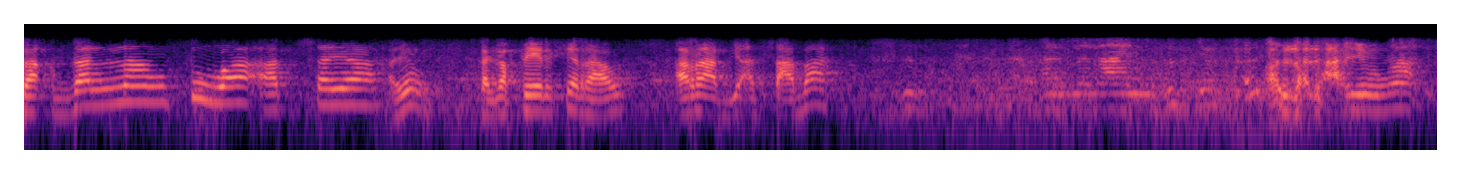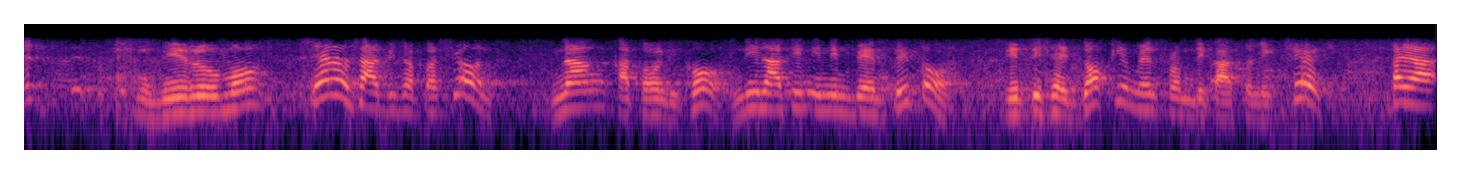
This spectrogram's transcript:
sakdal ng tuwa at saya. Ayun, taga Persia raw, Arabia at Saba. Ang lalayo nga. Biro mo. Yan ang sabi sa pasyon ng Katoliko. Hindi natin inimbento ito. It is a document from the Catholic Church. Kaya,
